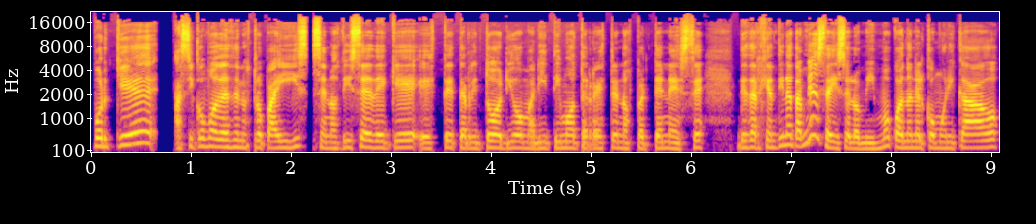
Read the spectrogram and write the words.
¿por qué, así como desde nuestro país se nos dice de que este territorio marítimo terrestre nos pertenece, desde Argentina también se dice lo mismo, cuando en el comunicado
